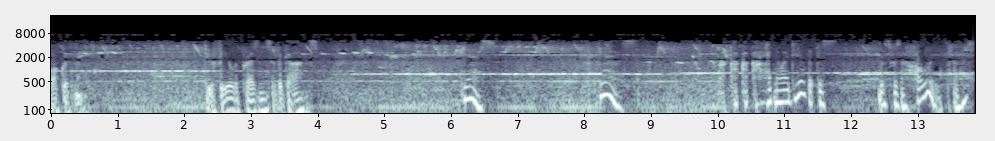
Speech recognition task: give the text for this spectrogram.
walk with me. Do you feel the presence of the gods? Yes. Yes. I, I, I had no idea that this this was a holy place.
